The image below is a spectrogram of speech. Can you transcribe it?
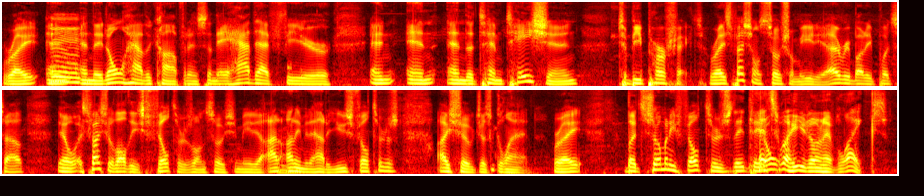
right? And mm. and they don't have the confidence and they have that fear and and and the temptation to be perfect, right? Especially on social media, everybody puts out, you know, especially with all these filters on social media. I, I don't mm. even know how to use filters. I show just Glenn, right? But so many filters, they, they That's don't. why you don't have likes.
